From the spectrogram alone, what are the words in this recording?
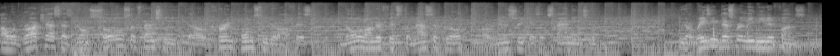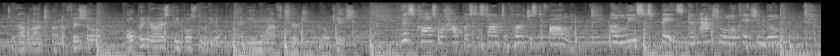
Our broadcast has grown so substantially that our current home studio office no longer fits the massive growth our ministry is expanding to. We are raising desperately needed funds to help launch an official Open Your Eyes People studio at EMOAF Church location. This cost will help us to start to purchase the following. A leased space and actual location building,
